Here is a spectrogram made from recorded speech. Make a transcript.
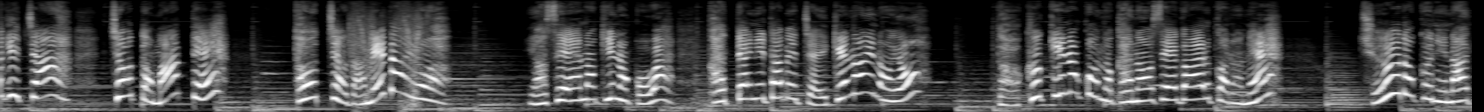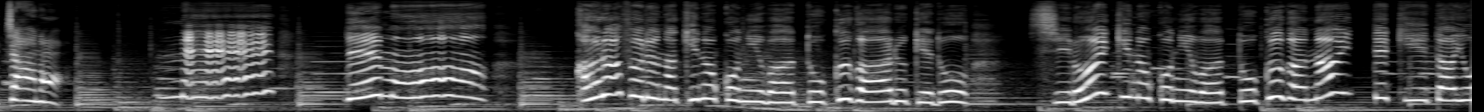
ヤギちゃん。ちょっと待って。取っちゃダメだよ。野生のキノコは勝手に食べちゃいけないのよ。毒キノコの可能性があるからね。中毒になっちゃうの。ねえでもカラフルなキノコには毒があるけど白いキノコには毒がないって聞いたよ。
